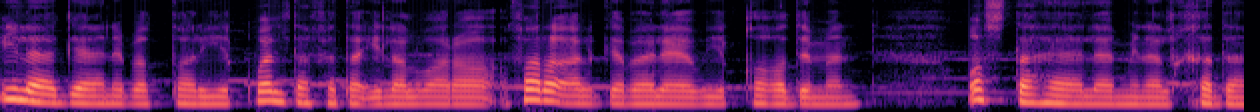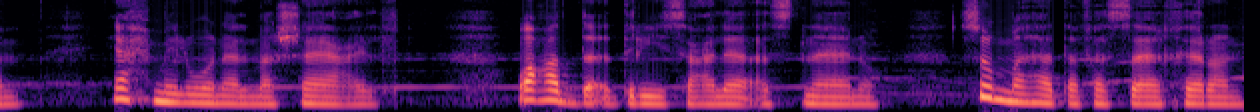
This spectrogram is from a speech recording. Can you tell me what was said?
إلى جانب الطريق والتفت إلى الوراء فرأى الجبلاوي قادما وسط هاله من الخدم يحملون المشاعل. وعض إدريس على أسنانه ثم هتف ساخرا.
